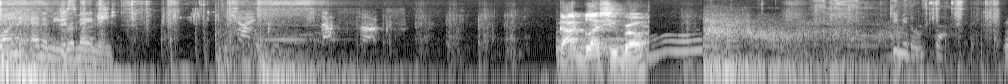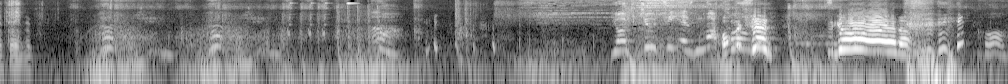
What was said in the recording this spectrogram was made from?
One enemy remaining. God bless you, bro. Give those back. Look at the... Your duty is not Oh over. shit! Let's go, Anna! cool.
